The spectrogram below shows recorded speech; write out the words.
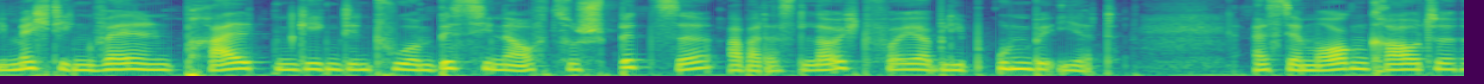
Die mächtigen Wellen prallten gegen den Turm bis hinauf zur Spitze, aber das Leuchtfeuer blieb unbeirrt. Als der Morgen graute,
